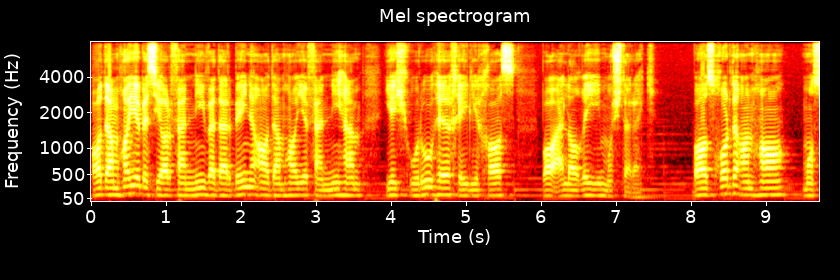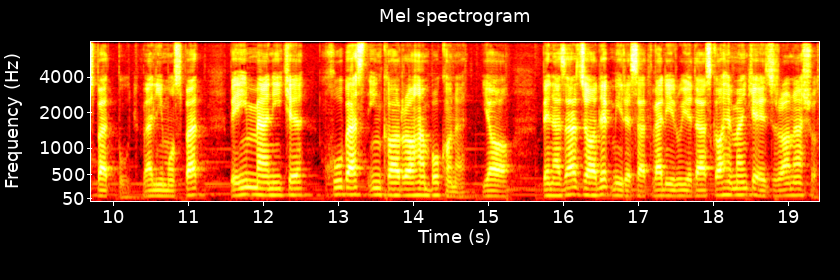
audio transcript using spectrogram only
آدم های بسیار فنی و در بین آدم های فنی هم یک گروه خیلی خاص با علاقه مشترک. بازخورد آنها مثبت بود ولی مثبت به این معنی که خوب است این کار را هم بکند یا به نظر جالب می رسد ولی روی دستگاه من که اجرا نشد.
